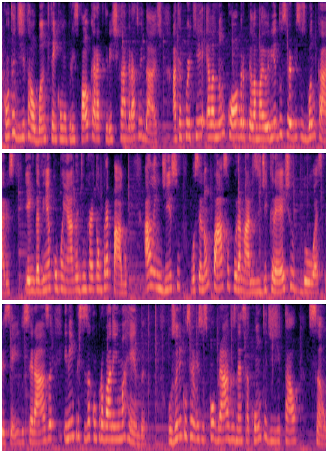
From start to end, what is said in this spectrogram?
A conta Digital Bank tem como principal característica a gratuidade, até porque ela não cobra pela maioria dos serviços bancários e ainda vem acompanhada de um cartão pré-pago. Além disso, você não passa por análise de crédito do SPC e do Serasa e nem precisa comprovar nenhuma renda. Os únicos serviços cobrados nessa conta digital são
